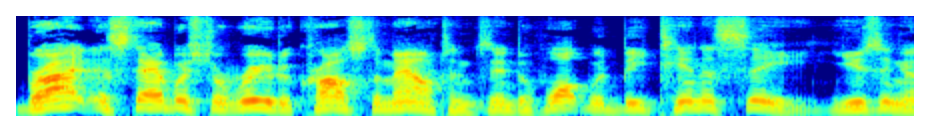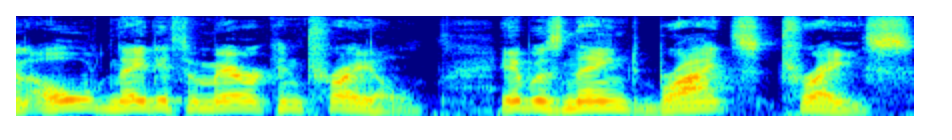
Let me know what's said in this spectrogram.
Bright established a route across the mountains into what would be Tennessee using an old Native American trail. It was named Bright's Trace.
